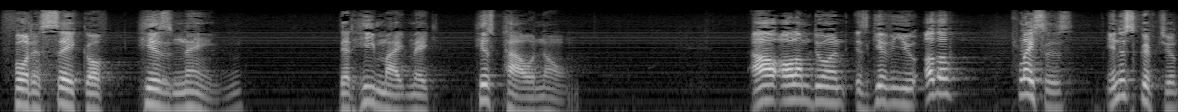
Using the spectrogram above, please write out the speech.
for the sake of his name that he might make his power known. All, I'm doing is giving you other places in the scripture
